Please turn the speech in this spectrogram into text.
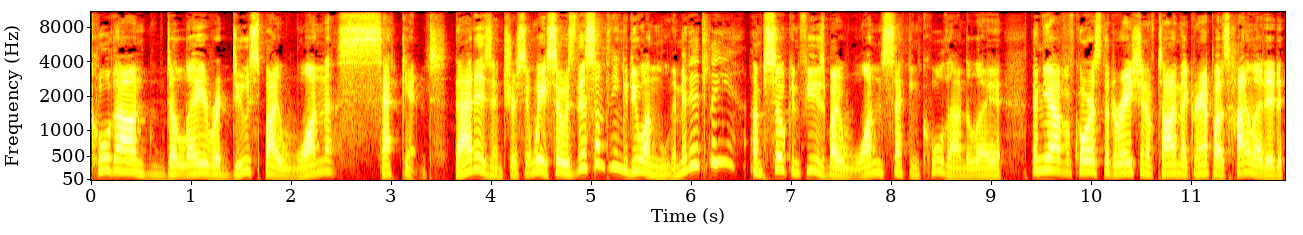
cooldown delay reduced by one second. That is interesting. Wait, so is this something you can do unlimitedly? I'm so confused by one second cooldown delay. Then you have, of course, the duration of time that Grandpa has highlighted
